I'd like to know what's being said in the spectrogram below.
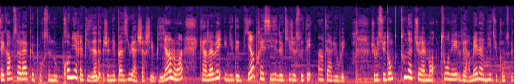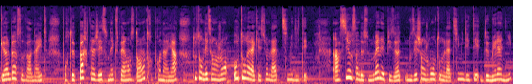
C'est comme cela que pour ce premier épisode, je n'ai pas eu à chercher bien loin car j'avais une idée bien précise de qui je souhaitais interviewer. Je me suis donc tout naturellement tournée vers Mélanie du compte Girlboss Overnight pour te partager son expérience dans l'entrepreneuriat tout en échangeant autour de la question de la timidité. Ainsi, au sein de ce nouvel épisode, nous échangerons autour de la timidité de Mélanie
